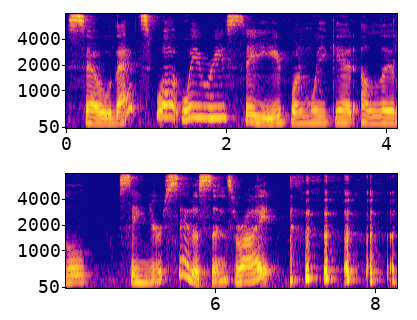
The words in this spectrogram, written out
So that's what we receive when we get a little senior citizens, right?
